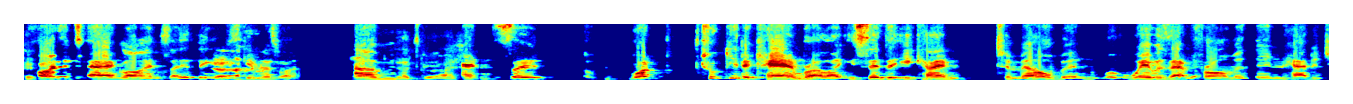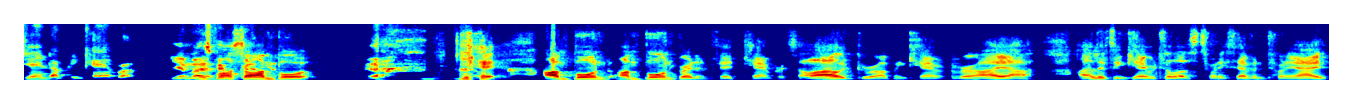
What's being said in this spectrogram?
to find a tagline, so I think Yeah. he's given us one. Yeah. Um, That's great. and so, what took you to Canberra? Like you said that you came to Melbourne. Where was that Yeah. from? And then how did you end up in Canberra? Yeah, most people. Oh, so I'm born. Yeah. I'm born. I'm born, bred, and fed Canberra. So I grew up in Canberra. I uh, I lived in Canberra till I was 27, 28,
